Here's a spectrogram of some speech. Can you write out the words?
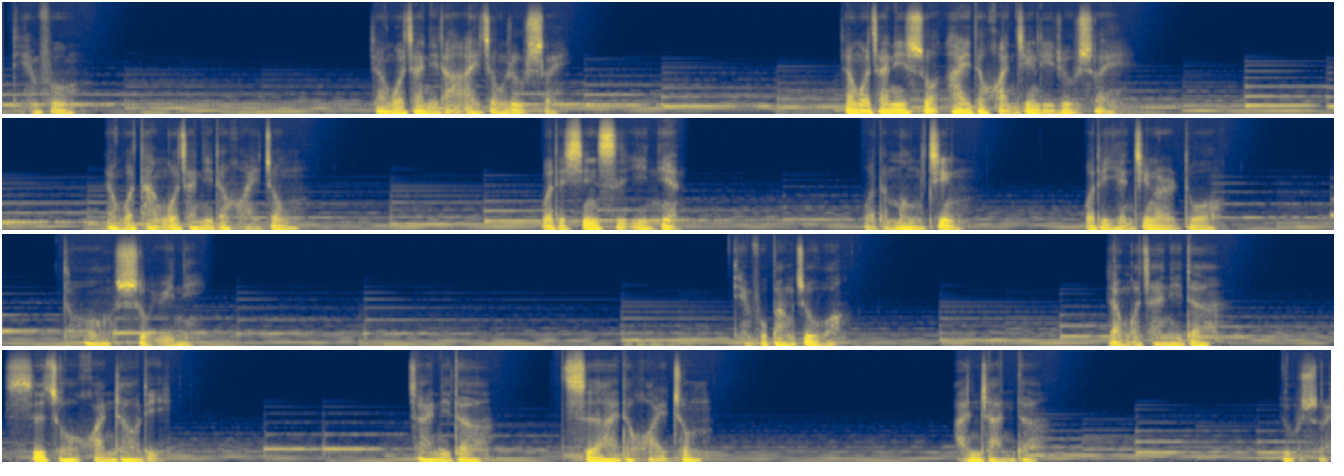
天父，让我在你的爱中入睡，让我在你所爱的环境里入睡，让我躺卧在你的怀中，我的心思意念，我的梦境，我的眼睛耳朵，都属于你。天父帮助我，让我在你的四周环绕里，在你的慈爱的怀中，安然的入睡。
